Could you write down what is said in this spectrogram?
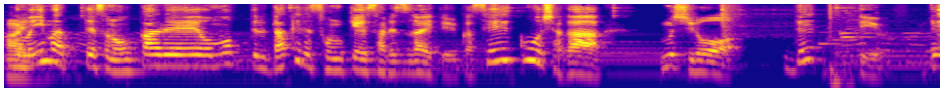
はい、でも今ってそのお金を持ってるだけで尊敬されづらいというか、成功者がむしろ、でっていう、え、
